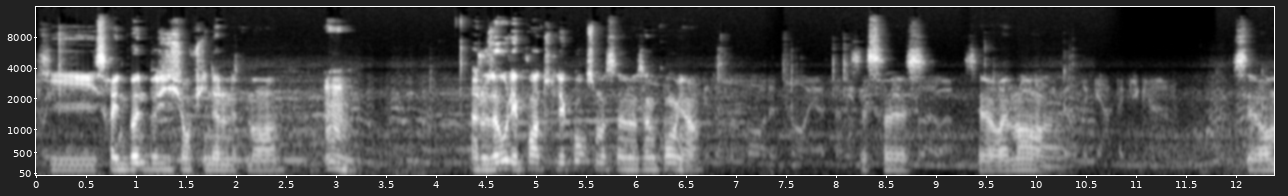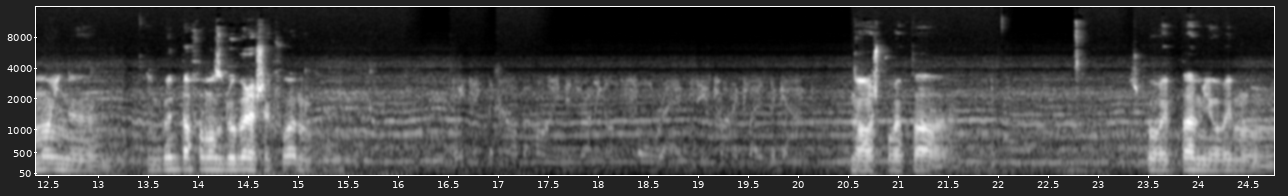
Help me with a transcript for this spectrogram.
Qui serait une bonne position finale, honnêtement. Hein. Ah, je vous avoue, les points à toutes les courses, moi ça, me convient. C'est vraiment... Euh, c'est vraiment une, une, bonne performance globale à chaque fois. Euh. Non, je pourrais pas... Euh, je pourrais pas améliorer mon,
